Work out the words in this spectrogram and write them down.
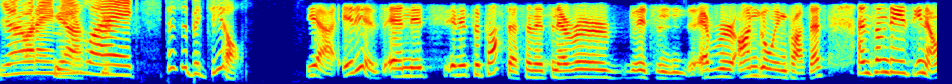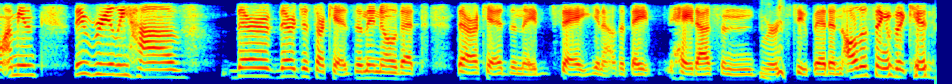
You know what I mean? Yeah. Like, this is a big deal. Yeah, it is, and it's and it's a process, and it's an ever it's an ever ongoing process. And some days, you know, I mean, they really have they're they're just our kids, and they know that they're our kids, and they say, you know, that they hate us and we're stupid, and all those things that kids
